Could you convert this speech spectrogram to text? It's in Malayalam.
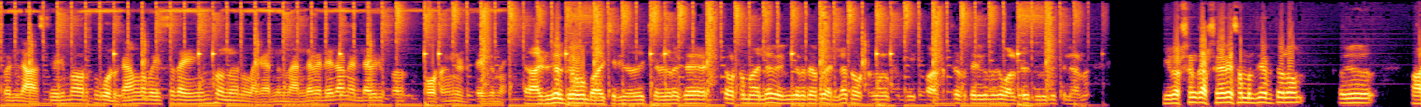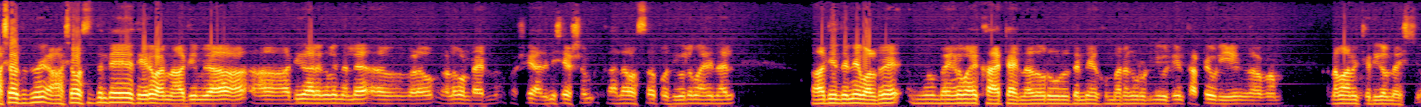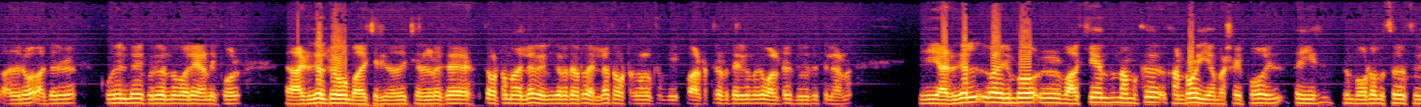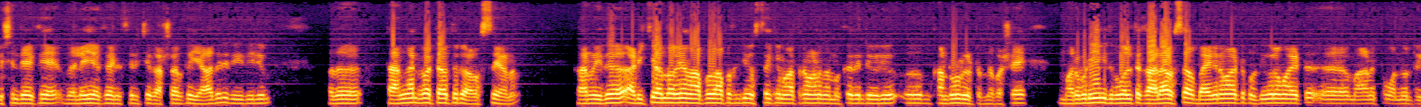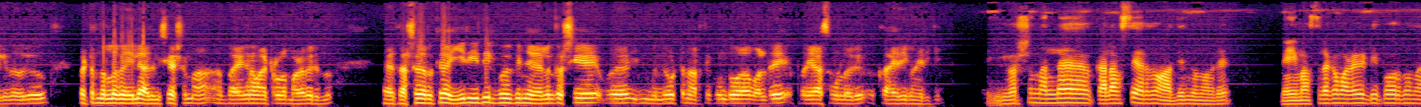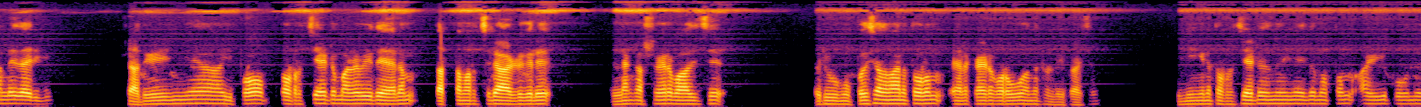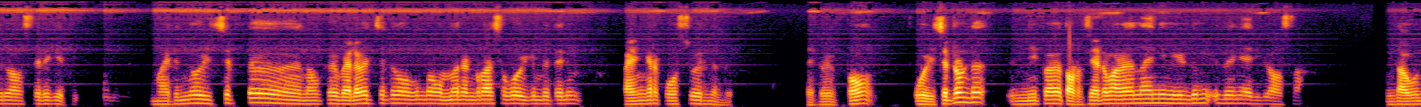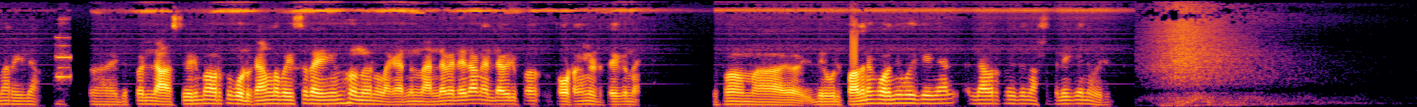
ഇതിപ്പോൾ ലാസ്റ്റ് വരുമ്പോൾ അവർക്ക് കൊടുക്കാനുള്ള പൈസ തികയുന്നൊന്നുമില്ല കാരണം നല്ല വിലയിലാണ് എല്ലാവരും ഇപ്പോൾ തോട്ടങ്ങൾ എടുത്തേക്കുന്നത്. അഴുകൽ രോഗം ബാധിച്ചിരിക്കുന്നത്. ചെറുകിടക്ക് തോട്ടമല്ല വെങ്കല തോട്ടം എല്ലാ തോട്ടങ്ങൾക്കും ഈ പാട്ടത്തെടുത്തിരിക്കുന്നത് വളരെ ദുരിതത്തിലാണ്. ഈ വർഷം കർഷകരെ സംബന്ധിച്ചിടത്തോളം ഒരു ആശ്വാസത്തിന് ആശ്വാസത്തിന്റെ തീരമായിരുന്നു ആദ്യം ആദ്യകാലങ്ങളിൽ നല്ല വിളവ് വിളവുണ്ടായിരുന്നു. പക്ഷേ അതിനുശേഷം കാലാവസ്ഥ പ്രതികൂലമായതിനാൽ ആദ്യം തന്നെ വളരെ ഭയങ്കരമായ കാറ്റായിരുന്നു. അതോടുകൂടി തന്നെ മരങ്ങൾ ഒടിഞ്ഞു വീഴുകയും തട്ടയൊടിയുകയും കാരണം കണ്ടമാനം ചെടികൾ നശിച്ചു. അതിനോ അതിന് കൂനിന്മേൽ കുരു എന്ന പോലെയാണ് ഇപ്പോൾ അഴുകൽ രോഗം ബാധിച്ചിരിക്കുന്നത്. ചെറുകിടക്ക് തോട്ടമല്ല വെങ്കിട തോട്ടം എല്ലാ തോട്ടങ്ങൾക്കും ഈ പാട്ടത്തിലെടുത്തിരിക്കുന്നത് വളരെ ദുരിതത്തിലാണ്. ഈ അഴുകൽ വരുമ്പോൾ ബാക്കി നമുക്ക് കൺട്രോൾ ചെയ്യാം. പക്ഷേ ഇപ്പോൾ ഈ ബോർഡംസ് തുരിശിന്റെയൊക്കെ വിലയൊക്കെ അനുസരിച്ച് കർഷകർക്ക് യാതൊരു രീതിയിലും അത് താങ്ങാൻ പറ്റാത്തൊരു അവസ്ഥയാണ്. കാരണം ഇത് അടിക്കുക എന്ന് പറഞ്ഞാൽ നാൽപ്പത് നാൽപ്പത്തഞ്ച് ദിവസത്തേക്ക് മാത്രമാണ് നമുക്ക് ഇതിന്റെ ഒരു കൺട്രോൾ കിട്ടുന്നത്. പക്ഷേ മറുപടിയും ഇതുപോലത്തെ കാലാവസ്ഥ ഭയങ്കരമായിട്ട് പ്രതികൂലമായിട്ട് ആണ് ഇപ്പോൾ വന്നുകൊണ്ടിരിക്കുന്നത്. ഒരു പെട്ടെന്നുള്ള വെയിൽ അതിനുശേഷം ഭയങ്കരമായിട്ടുള്ള മഴ വരുന്നു. കർഷകർക്ക് ഈ രീതിയിൽ പോയി കഴിഞ്ഞാൽ ഏലം കൃഷിയെ മുന്നോട്ട് നടത്തിക്കൊണ്ടുപോകാൻ വളരെ പ്രയാസമുള്ള ഒരു കാര്യമായിരിക്കും. ഈ വർഷം നല്ല കാലാവസ്ഥയായിരുന്നു ആദ്യം മുതൽ മെയ് മാസത്തിലൊക്കെ മഴ കിട്ടിയപ്പോയിരുന്നു നല്ല ഇതായിരിക്കും. പക്ഷെ അത് കഴിഞ്ഞ് ഇപ്പോൾ തുടർച്ചയായിട്ട് മഴ പെയ്ത് ഏലം തട്ടമറിച്ചിൽ അഴുകൽ എല്ലാം കർഷകരെ ബാധിച്ച് ഒരു മുപ്പത് ശതമാനത്തോളം ഏലക്കായുടെ കുറവ് വന്നിട്ടുണ്ട് ഈ പ്രാവശ്യം. ഇനി ഇങ്ങനെ തുടർച്ചയായിട്ട് നിന്ന് കഴിഞ്ഞാൽ ഇത് മൊത്തം അഴുകി പോകുന്ന ഒരു അവസ്ഥയിലേക്ക് എത്തി. മരുന്ന് ഒഴിച്ചിട്ട് നമുക്ക് വില വെച്ചിട്ട് നോക്കുമ്പോൾ ഒന്നോ രണ്ടോ പ്രാവശ്യമൊക്കെ ഒഴിക്കുമ്പോഴത്തേനും ഭയങ്കര കോസ്റ്റ് വരുന്നുണ്ട്. ചിലപ്പോൾ ഇപ്പോൾ ഒഴിച്ചിട്ടുണ്ട്. ഇനിയിപ്പോൾ തുടർച്ചയായിട്ട് മഴ വന്നാൽ ഇനി വീണ്ടും ഇത് തന്നെയായിരിക്കും അവസ്ഥ. എന്താവും എന്നറിയില്ല ഇതിപ്പോൾ ലാസ്റ്റ് വരുമ്പോൾ അവർക്ക് കൊടുക്കാനുള്ള പൈസ തികയുന്നൊന്നുമില്ല കാരണം നല്ല വിലയിലാണ് എല്ലാവരും ഇപ്പോൾ തോട്ടങ്ങൾ എടുത്തേക്കുന്നത് ഇപ്പം ഇതിൽ ഉൽപ്പാദനം കുറഞ്ഞു പോയി കഴിഞ്ഞാൽ എല്ലാവർക്കും ഇത് നഷ്ടത്തിലേക്ക് തന്നെ വരും.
